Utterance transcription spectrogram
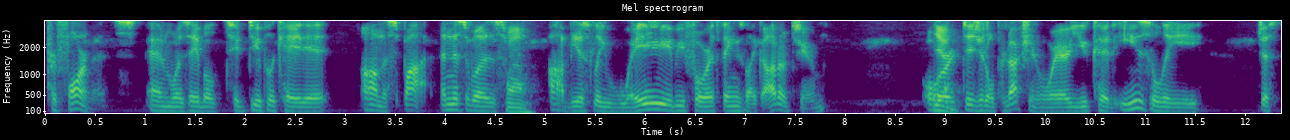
performance and was able to duplicate it on the spot. And this was Wow. obviously way before things like autotune or Yeah. digital production where you could easily just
